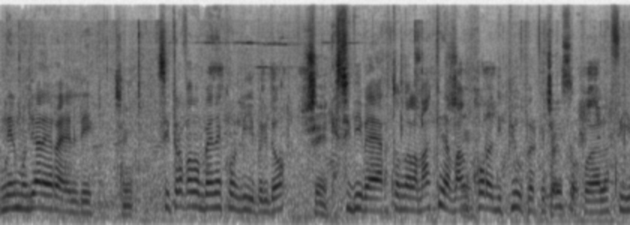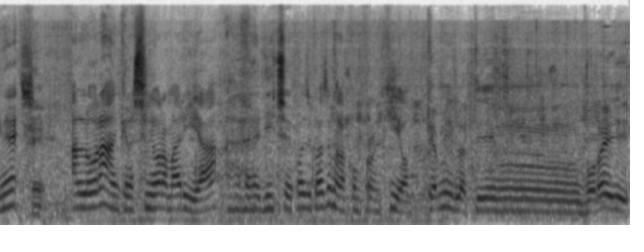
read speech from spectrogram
nel mondiale rally Sì. si trovano bene con l'ibrido Sì. e si divertono, la macchina va ancora di più perché Certo. questo poi alla fine, Sì. allora anche la signora Maria eh, dice quasi quasi me la compro anch'io. Camilla, ti mm, vorrei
